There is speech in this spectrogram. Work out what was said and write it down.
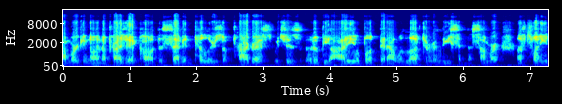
I'm working on a project called The Seven Pillars of Progress, which is, it'll be an audiobook that I would love to release in the summer of 2020.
